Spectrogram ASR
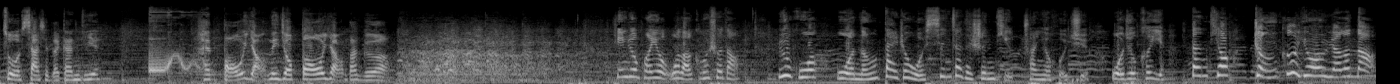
做夏夏的干爹，还保养，那叫保养，大哥。听众朋友，我老公说道：“如果我能带着我现在的身体穿越回去，我就可以单挑整个幼儿园了呢。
